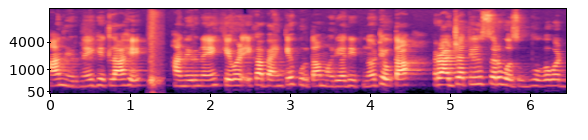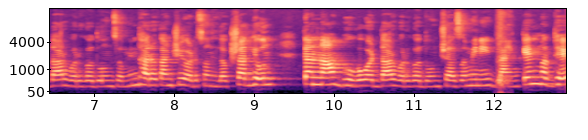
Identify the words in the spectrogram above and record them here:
हा निर्णय घेतला आहे. हा निर्णय केवळ एका बँकेपुरता मर्यादित न ठेवता राज्यातील सर्वच भोगवटदार वर्ग दोन जमीनधारकांची अडचण लक्षात घेऊन त्यांना भोगवटदार वर्ग दोनच्या जमिनी बँकेमध्ये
